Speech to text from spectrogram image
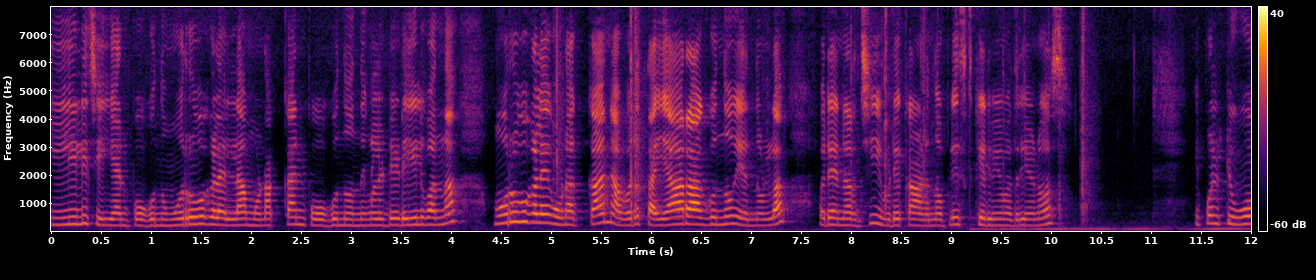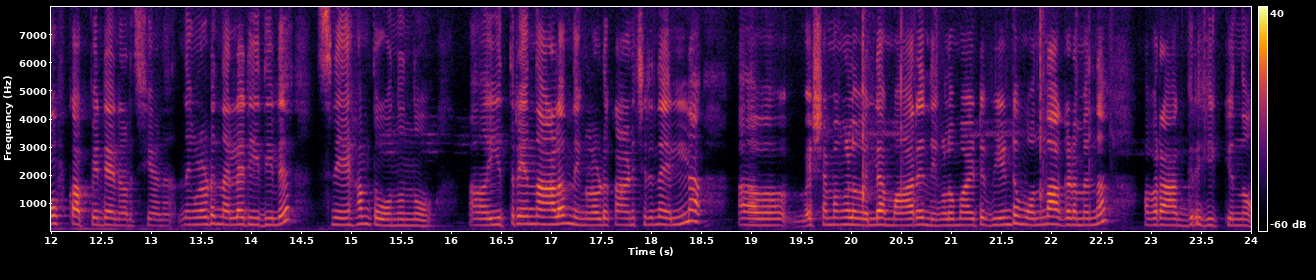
ഹീൽ ചെയ്യാൻ പോകുന്നു മുറിവുകളെല്ലാം ഉണക്കാൻ പോകുന്നു നിങ്ങളുടെ ഇടയിൽ വന്ന മുറിവുകളെ ഉണക്കാൻ അവർ തയ്യാറാകുന്നു എന്നുള്ള ഒരു എനർജി ഇവിടെ കാണുന്നു. പ്ലീസ് കെഡിമി മദ്രിയണോസ് ഇപ്പോൾ ടു ഓഫ് കപ്പിന്റെ എനർജിയാണ് നിങ്ങളോട് നല്ല രീതിയിൽ സ്നേഹം തോന്നുന്നു. ഇത്രയും നാളും നിങ്ങളോട് കാണിച്ചിരുന്ന എല്ലാ ആ, വിഷമങ്ങളും എല്ലാം മാറി നിങ്ങളുമായിട്ട് വീണ്ടും ഒന്നാകണമെന്ന് അവർ ആഗ്രഹിക്കുന്നു.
